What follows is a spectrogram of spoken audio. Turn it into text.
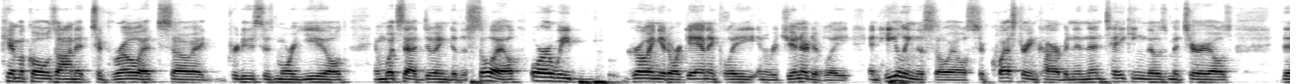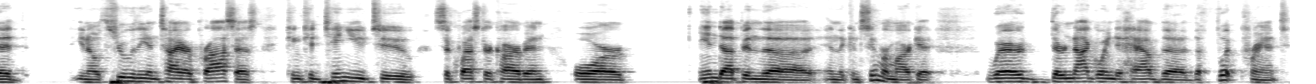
chemicals on it to grow it so it produces more yield and what's that doing to the soil or are we growing it organically and regeneratively and healing the soil sequestering carbon and then taking those materials that you know through the entire process can continue to sequester carbon or end up in the in the consumer market where they're not going to have the the footprint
